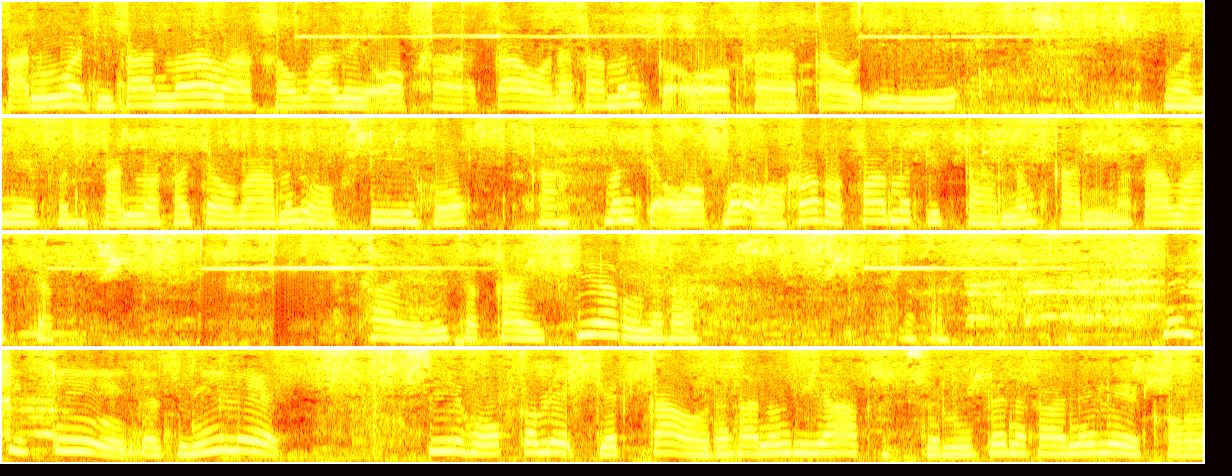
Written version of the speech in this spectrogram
ฝันงวดที่ผ่านมาว่าเขาว่าเลยออกหาเก้านะคะ มันก็ออกหาเก้าอีหลีวันนี้เพิ่นฝันว่าเขาเจ้าว่ามันออกสี่หกค่ะ มันจะออกบ่ออกเฮาก็ค่อยมาติดตามน้ำกันนะคะ ว่าจะใช่หรือจะใกล้เคียงนะคะนะคะในคลิปนี้ก็จะมีเลข สี่หกกับเลขเจ็ดเก้านะคะน้องที่ยากสรุปเลยนะคะ ในเลขของ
